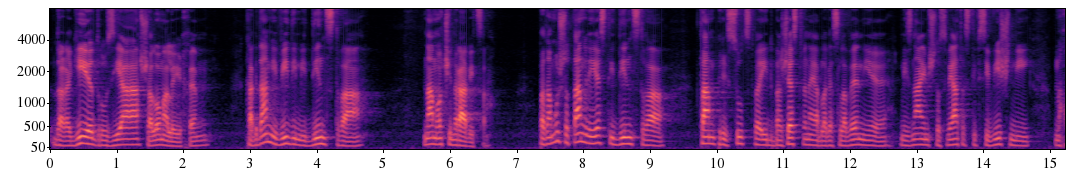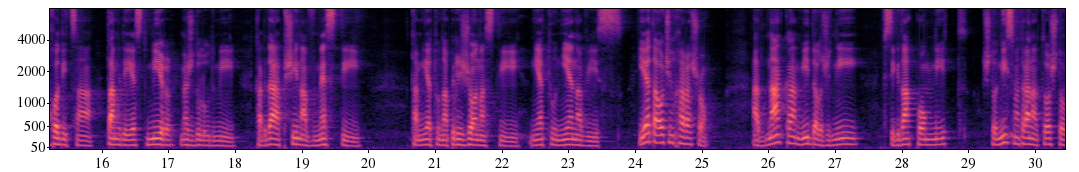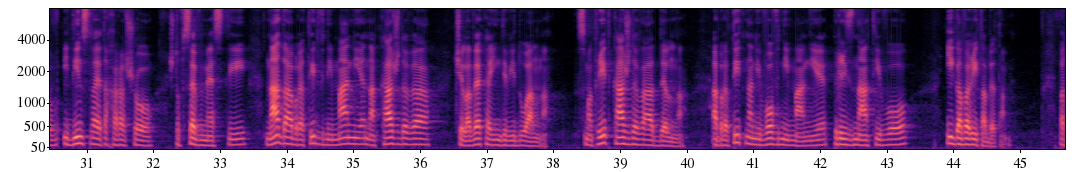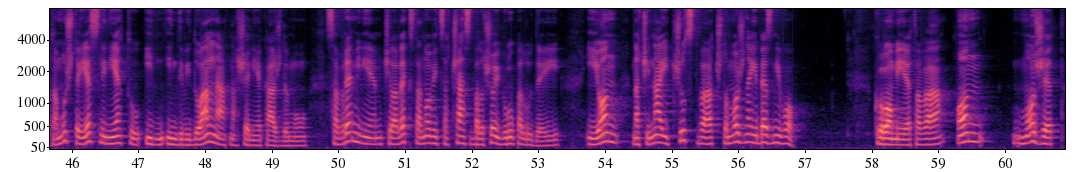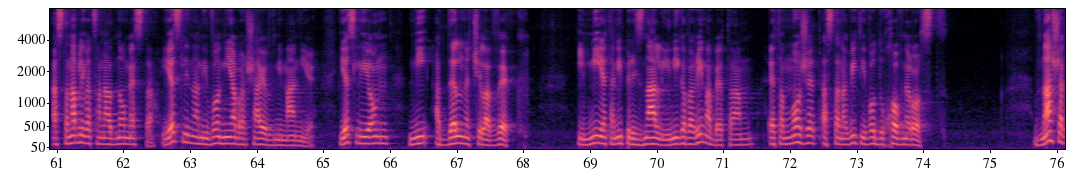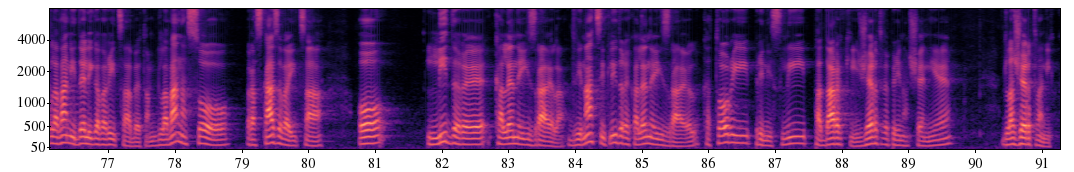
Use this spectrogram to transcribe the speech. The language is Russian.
Дорогие друзья, шалом алейхем. Когда мы видим единство, нам очень нравится. Потому что там, где есть единство, там присутствует божественное благословение. Мы знаем, что святости Всевышний находится там, где есть мир между людьми. Когда община вместе, там нету напряженности, нету ненависти. И это очень хорошо. Однако мы должны всегда помнить, что несмотря на то, что единство это хорошо, что все вместе, надо обратить внимание на каждого человека индивидуально. Смотреть каждого отдельно. Обратить на него внимание, признать его и говорить об этом. Потому что если нет индивидуального отношения к каждому, со временем человек становится часть большой группы людей, и он начинает чувствовать, что можно и без него. Кроме этого, он может останавливаться на одно место, если на него не обращают внимания, если он не отдельный человек, и мы это не признали и не говорим об этом, это может остановить его духовный рост. В нашей глава недели говорится об этом. Глава Насо рассказывается о лидеры колена Израиля, 12 лидеры колена Израиля, которые принесли подарки, жертвоприношения для жертвенник.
